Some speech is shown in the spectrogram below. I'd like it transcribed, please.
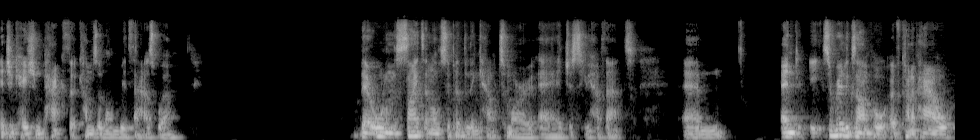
education pack that comes along with that as well. They're all on the site, and I'll also put the link out tomorrow uh, just so you have that. Um, and it's a real example of kind of how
